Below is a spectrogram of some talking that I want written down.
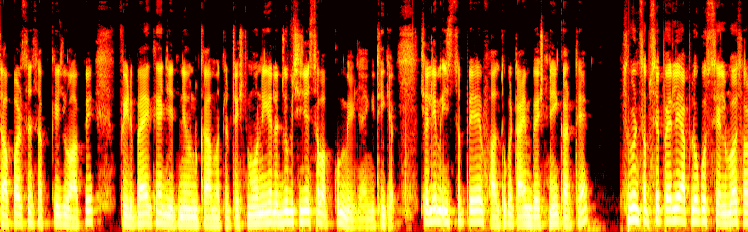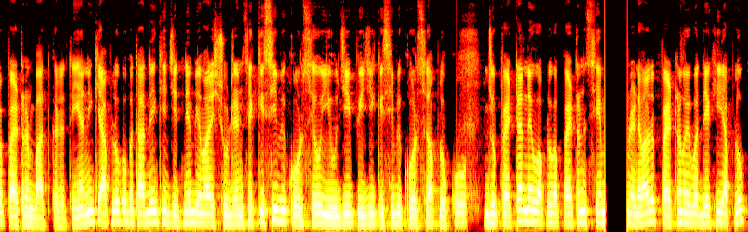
टॉपर्स हैं सबके जो वहाँ पे फीडबैक हैं, जितने उनका मतलब टेस्टमोनियल जो भी चीज़ें सब आपको मिल जाएँगी, ठीक है। चलिए हम इस सब पे फालतू का टाइम वेस्ट नहीं करते हैं। स्टूडेंट सबसे पहले आप लोग को सिलेबस और पैटर्न बात कर लेते हैं। यानी कि आप लोग को बता दें कि जितने भी हमारे स्टूडेंट्स हैं, किसी भी कोर्स से हो यूजी पीजी किसी भी कोर्स से आप लोग को, जो पैटर्न है वो आप लोग का पैटर्न सेम रहने वाला तो पैटर्न एक बार देखिए आप लोग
